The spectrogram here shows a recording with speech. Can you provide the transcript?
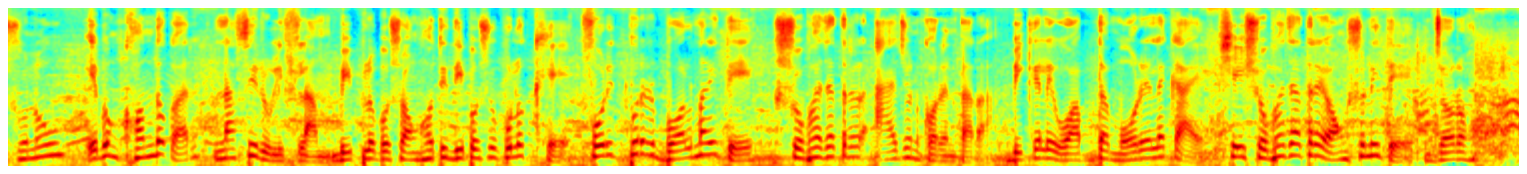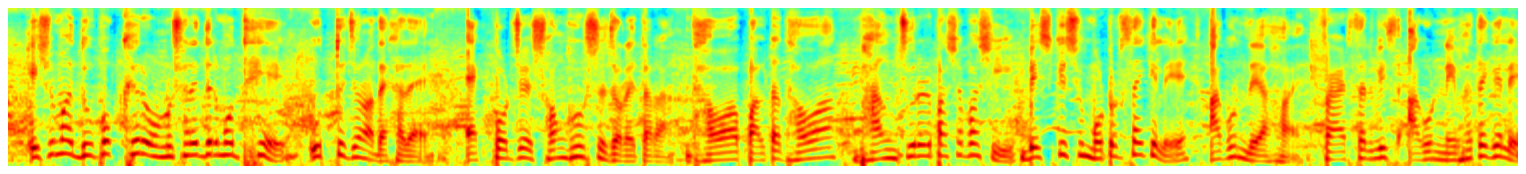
ঝুনু এবং খন্দকার নাসিরুল ইসলাম। বিপ্লব সংহতি দিবস উপলক্ষে ফরিদপুরের বলমারিতে শোভাযাত্রার আয়োজন করেন তারা। বিকেলে ওয়াবদা মোড় এলাকায় সেই শোভাযাত্রায় অংশ নিতে জড়ো এ সময় দুপক্ষের অনুসারীদের মধ্যে উত্তেজনা দেখা দেয়। এক পর্যায়ে সংঘর্ষে জড়ায় তারা। ধাওয়া, পাল্টা ধাওয়া, ভাঙচুরের পাশাপাশি বেশ কিছু মোটরসাইকেলে আগুন দেয়া হয়। ফায়ার সার্ভিস আগুন নেভাতে গেলে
